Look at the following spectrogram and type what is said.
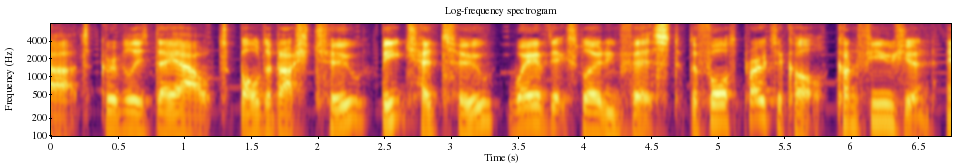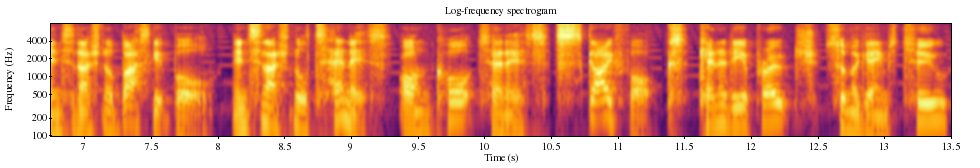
Kickstart, Gribbly's Day Out, Boulder Dash 2, Beachhead 2, Way of the Exploding Fist, The Fourth Protocol, Confusion, International Basketball, International Tennis, On Court Tennis, Skyfox, Kennedy Approach, Summer Games 2,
